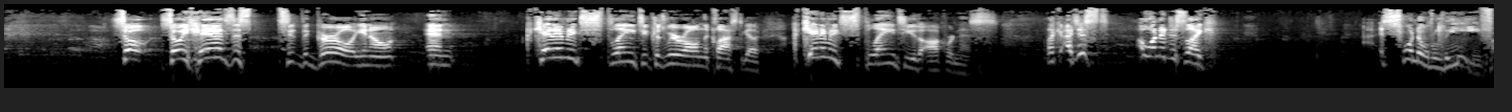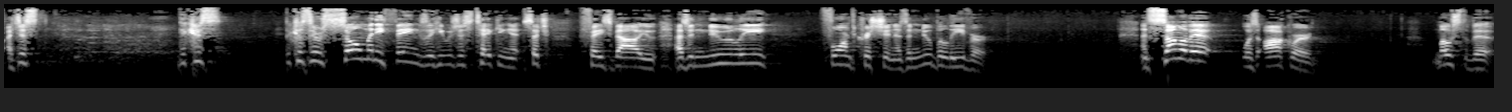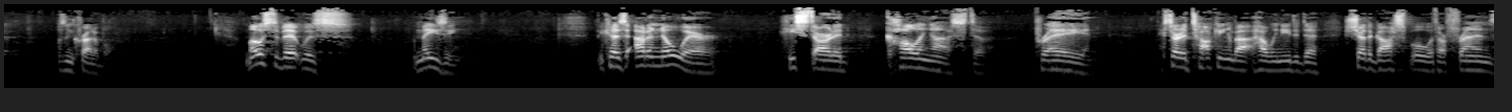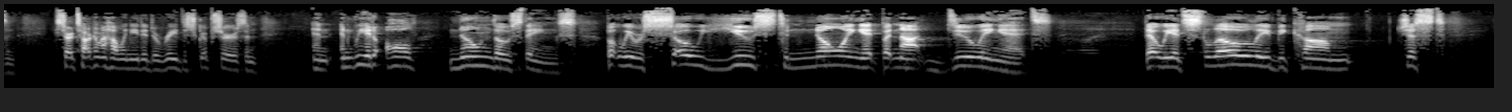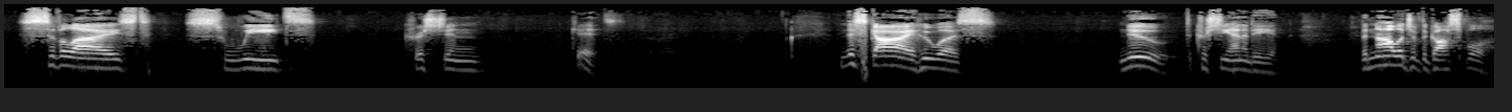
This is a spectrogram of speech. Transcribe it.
So, so he hands this to the girl, you know, and I can't even explain to you, because we were all in the class together, I can't even explain to you the awkwardness. Like, I just, I want to just like, I just want to leave. I just, because, because there's so many things that he was just taking at such face value as a newly formed Christian, as a new believer. And some of it was awkward. Most of it was incredible. Most of it was amazing. Because out of nowhere, he started calling us to pray and he started talking about how we needed to share the gospel with our friends and he started talking about how we needed to read the scriptures and and and we had all known those things but we were so used to knowing it but not doing it that we had slowly become just civilized sweet christian kids. And this guy who was new to Christianity and the knowledge of the gospel,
